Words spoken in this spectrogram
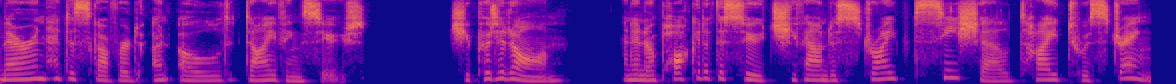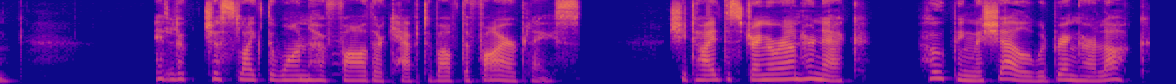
Merryn had discovered an old diving suit. She put it on, and in a pocket of the suit, she found a striped seashell tied to a string. It looked just like the one her father kept above the fireplace. She tied the string around her neck, hoping the shell would bring her luck.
